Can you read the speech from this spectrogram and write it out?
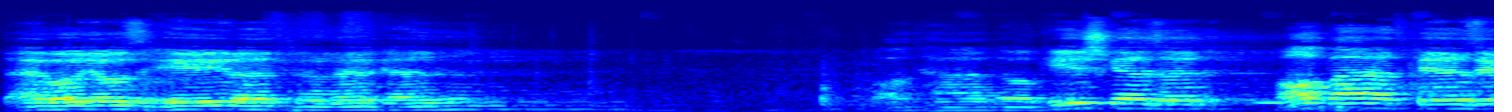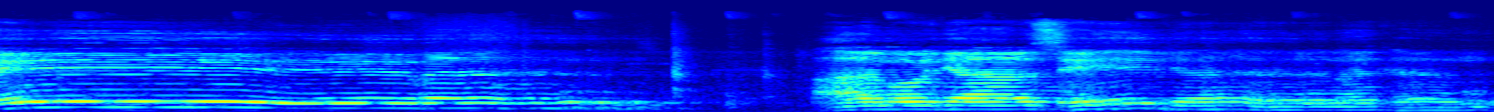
te vagy az élet nekem. Add hát a kis kezed apád kezében, álmodjál szép gyermekem.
